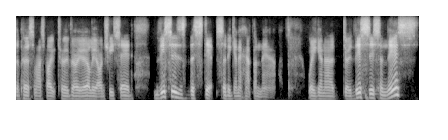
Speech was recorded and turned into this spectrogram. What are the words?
the person i spoke to very early on she said this is the steps that are going to happen now. We're going to do this this and this.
